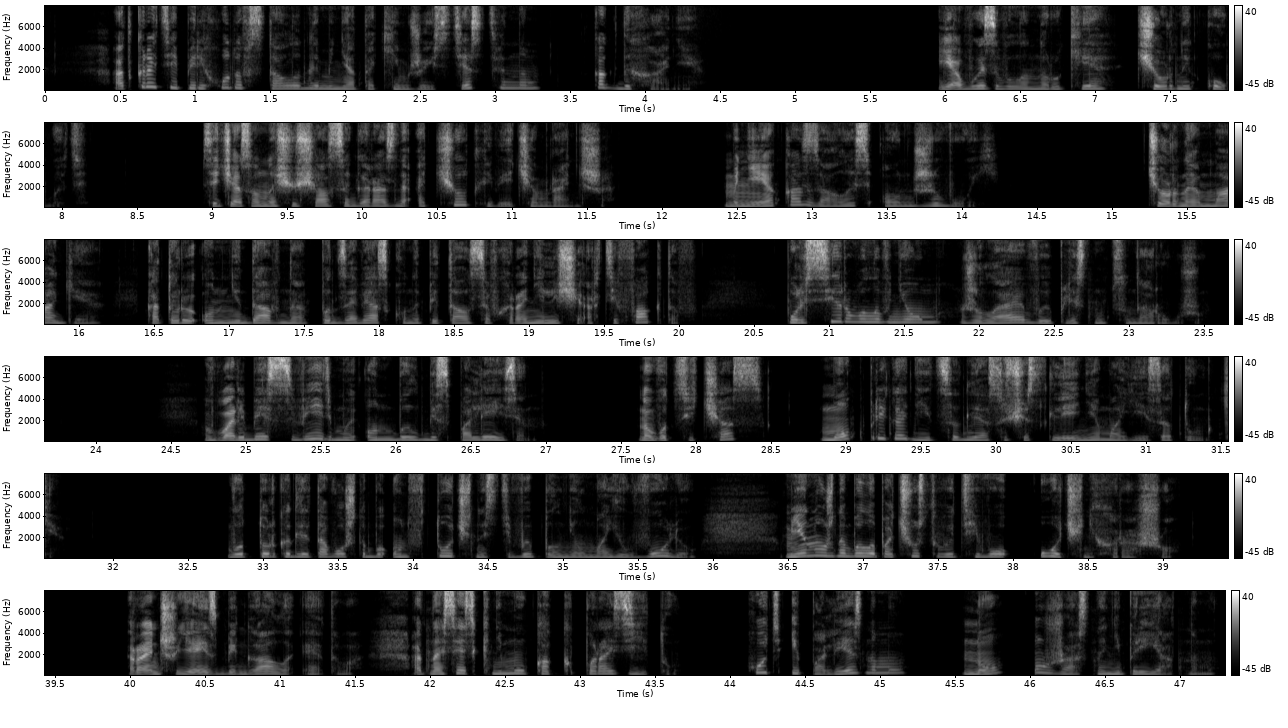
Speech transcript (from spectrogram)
открытие переходов стало для меня таким же естественным, как дыхание. Я вызвала на руке черный коготь, Сейчас он ощущался гораздо отчетливее, чем раньше. Мне казалось, он живой. Черная магия, которой он недавно под завязку напитался в хранилище артефактов, пульсировала в нем, желая выплеснуться наружу. В борьбе с ведьмой он был бесполезен, но вот сейчас мог пригодиться для осуществления моей задумки. Вот только для того, чтобы он в точности выполнил мою волю, мне нужно было почувствовать его очень хорошо. Раньше я избегала этого, относясь к нему как к паразиту, хоть и полезному, но ужасно неприятному.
